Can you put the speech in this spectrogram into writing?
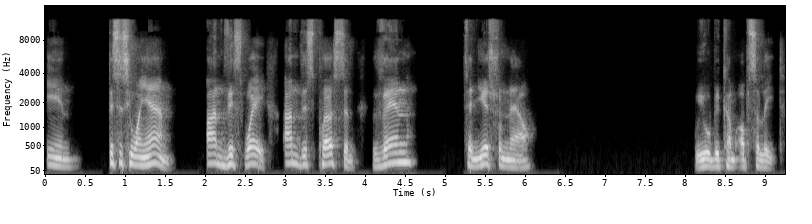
in this is who I am, I'm this way, I'm this person, then 10 years from now, we will become obsolete.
